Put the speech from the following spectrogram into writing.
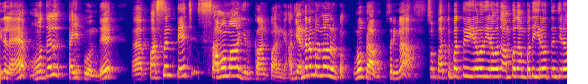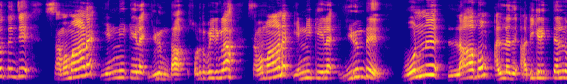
இதில் முதல் டைப் வந்து பர்சன்டேஜ் சமமாக இருக்கான்னு பாருங்கள் அது எந்த நம்பர்னாலும் இருக்கட்டும். நோ ப்ராப்ளம் சரிங்களா? ஸோ பத்து பத்து இருபது இருபது ஐம்பது ஐம்பது இருபத்தஞ்சி இருபத்தஞ்சு சமமான எண்ணிக்கையில் இருந்தா சொல்றது புரியுதுங்களா? சமமான எண்ணிக்கையில் இருந்து ஒன்று லாபம் அல்லது அதிகரித்தல்னு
